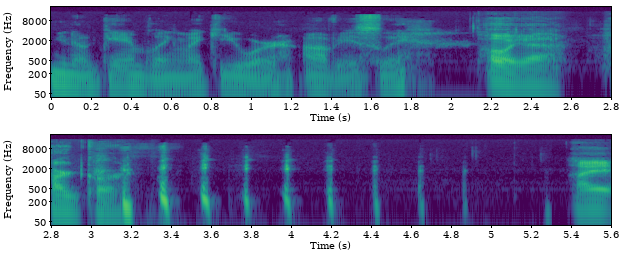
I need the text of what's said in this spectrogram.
you know, gambling like you were, obviously. Oh yeah, hardcore. I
